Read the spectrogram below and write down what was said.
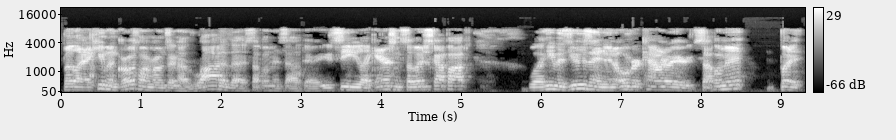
but like human growth hormones are in a lot of the supplements out there. You see, like Anderson Silva just got popped. Well, he was using an over-counter supplement, but it,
